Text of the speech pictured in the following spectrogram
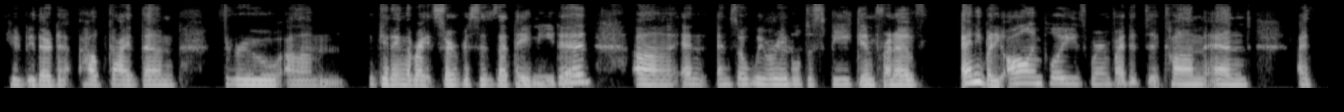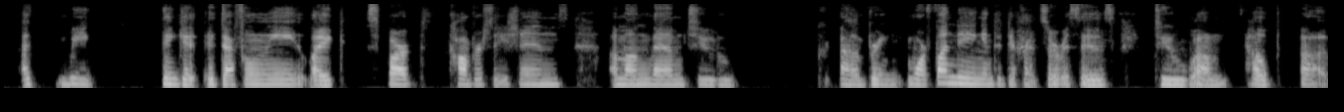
he'd be there to help guide them through um, getting the right services that they needed. Uh, and and so we were able to speak in front of anybody. All employees were invited to come, and I I we think it it definitely like sparked conversations among them to uh, bring more funding into different services to um, help uh,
